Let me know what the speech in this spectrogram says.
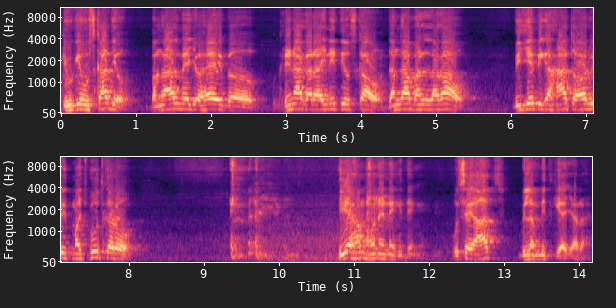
क्योंकि उसका दो बंगाल में जो है घृणा का राजनीति उसका हो, दंगा बन लगाओ, बीजेपी का हाथ और भी मज़बूत करो, ये हम होने नहीं देंगे। उसे आज विलंबित किया जा रहा है।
